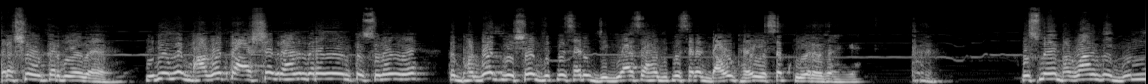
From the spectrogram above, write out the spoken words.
प्रश्न उत्तर दिए गए हैं। यदि हम लोग भागवत का आश्रय ग्रहण करेंगे उनको सुनेंगे तो भगवत विषय जितने सारी जिज्ञासा है, जितने सारे डाउट है, ये सब क्लियर हो जाएँगे। उसमें भगवान के गुण,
